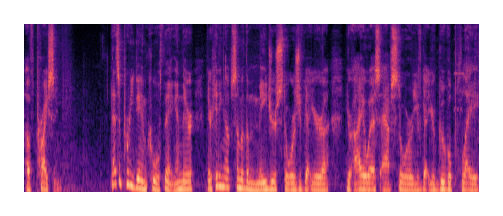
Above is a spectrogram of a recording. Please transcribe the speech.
of pricing. That's a pretty damn cool thing, and they're they're hitting up some of the major stores. You've got your uh, your iOS App Store, you've got your Google Play,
